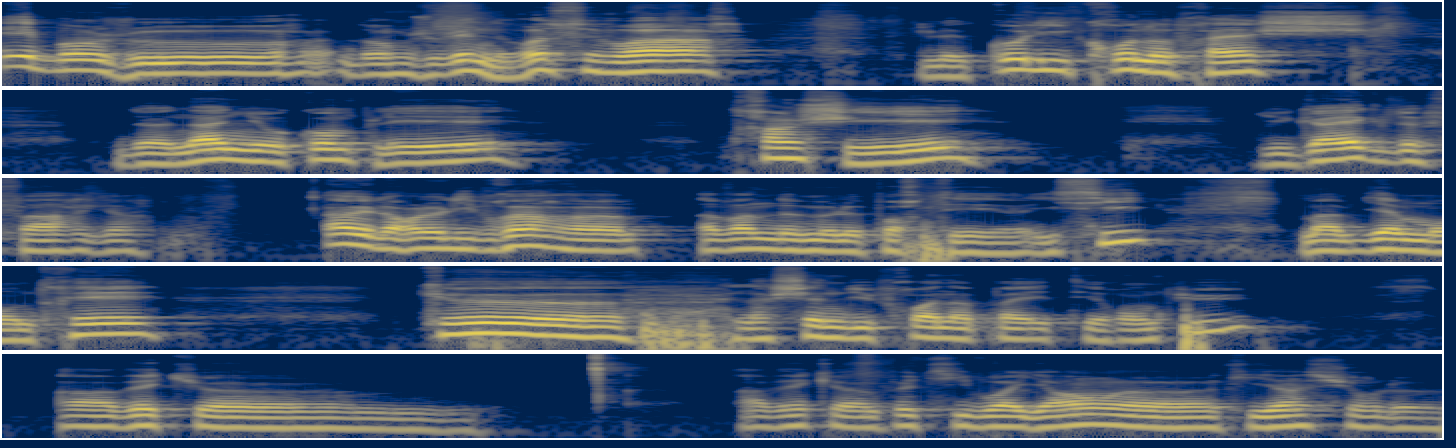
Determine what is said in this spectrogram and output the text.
Et bonjour, donc je viens de recevoir le colis chronofresh d'un agneau complet, tranché, du GAEC de Fargue. Ah alors le livreur, euh, avant de me le porter euh, ici, m'a bien montré que euh, la chaîne du froid n'a pas été rompue avec, avec un petit voyant qu'il y a sur le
